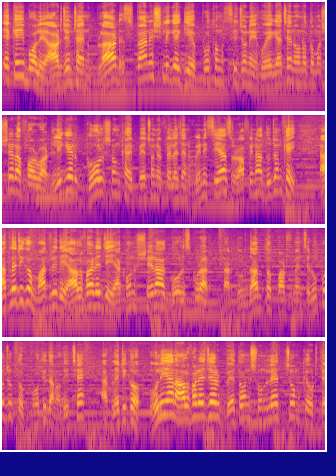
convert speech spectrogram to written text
একেই বলে আর্জেন্টাইন ব্লাড, স্প্যানিশ লিগে গিয়ে প্রথম সিজনে হয়ে গেছেন অন্যতম সেরা ফরওয়ার্ড লিগের, গোল সংখ্যায় পেছনে ফেলেছেন ভিনিসিয়াস, রাফিনা দুজনকেই। অ্যাথলেটিকো মাদ্রিদে আলভারেজে এখন সেরা গোল স্কোরার। তার দুর্দান্ত পারফরমেন্সের উপযুক্ত প্রতিদানও দিচ্ছে অ্যাথলেটিকো ওলিয়ান আলভারেজের বেতন শুনলে চমকে উঠতে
